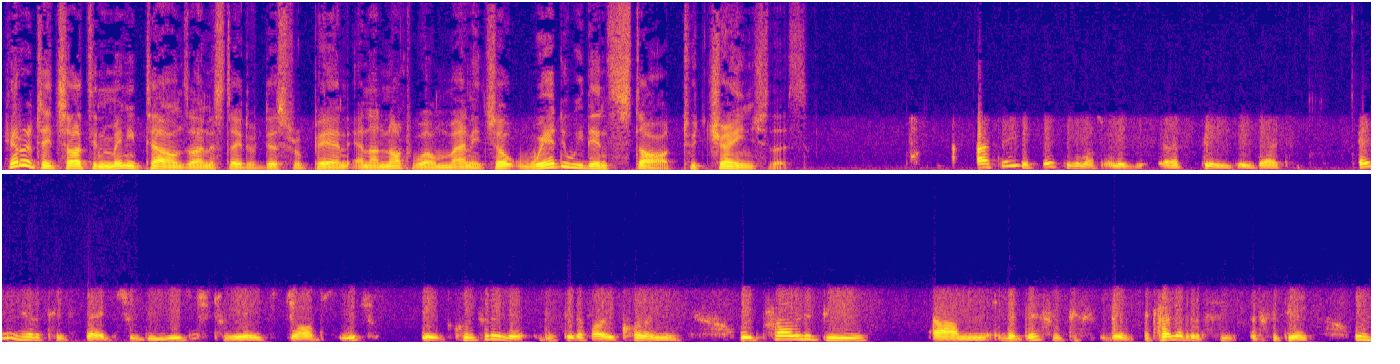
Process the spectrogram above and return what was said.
heritage sites in many towns are in a state of disrepair and, and are not well managed. So where do we then start to change this? I think the first thing we must always uh, think is that any heritage site should be used to make jobs, which, considering the, the state of our economy, would probably be um, the the, the primary recipients is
